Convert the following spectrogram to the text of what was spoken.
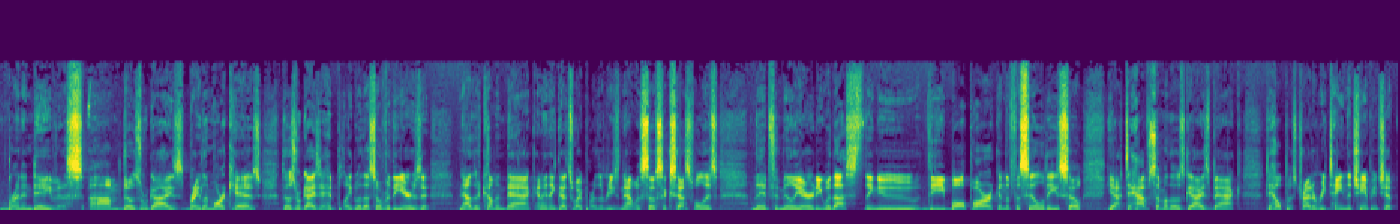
Brennen Davis. Um, those were guys. Brailyn Marquez. Those were guys that had played with us over the years. That now they're coming back, and I think that's why part of the reason that was so successful is they had familiarity with us. They knew the ballpark and the facilities. So yeah, to have some of those guys back to help us try to retain the championship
